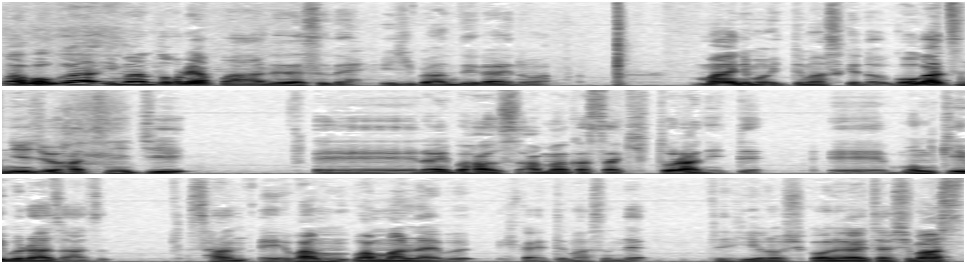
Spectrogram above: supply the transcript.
まあ僕は今のところやっぱあれですね一番でかいのは前にも言ってますけど5月28日、えーライブハウス尼崎トラにて、えーモンキーブラザーズさん、えーワンワンマンライブ控えてますんでぜひよろしくお願いいたします。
